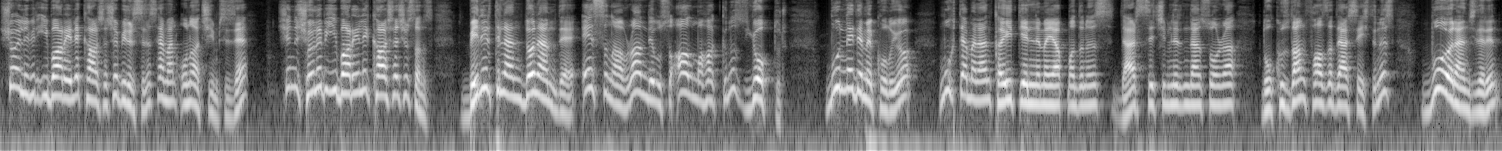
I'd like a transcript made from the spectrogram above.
şöyle bir ibareyle karşılaşabilirsiniz. Hemen onu açayım size. Şimdi şöyle bir ibareyle karşılaşırsanız belirtilen dönemde e-sınav randevusu alma hakkınız yoktur. Bu ne demek oluyor? Muhtemelen kayıt yenileme yapmadınız. Ders seçimlerinden sonra 9'dan fazla ders seçtiniz. Bu öğrencilerin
